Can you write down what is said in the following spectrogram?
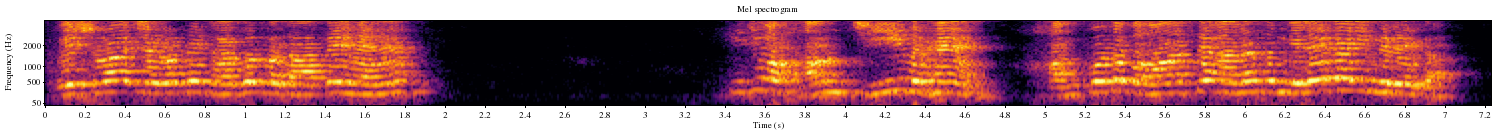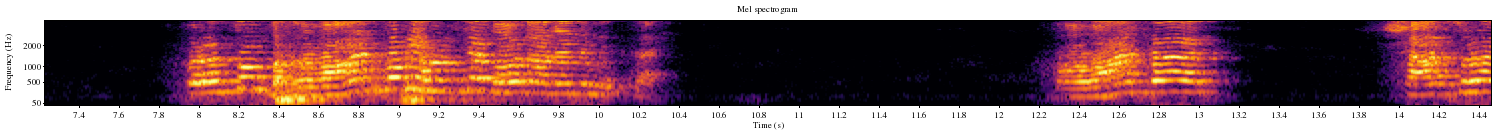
विश्वनाथ चक्रवर्ती ठाकुर बताते हैं कि जो हम जीव हैं, हमको तो भगवान से आनंद मिलेगा ही मिलेगा। परंतु भगवान को भी हमसे बहुत आनंद मिलता है। भगवान का शास्त्रों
